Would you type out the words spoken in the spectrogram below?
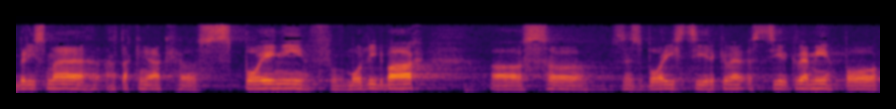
Byli jsme tak nějak spojeni v modlitbách s, se sbory s, církve, s církvemi po,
